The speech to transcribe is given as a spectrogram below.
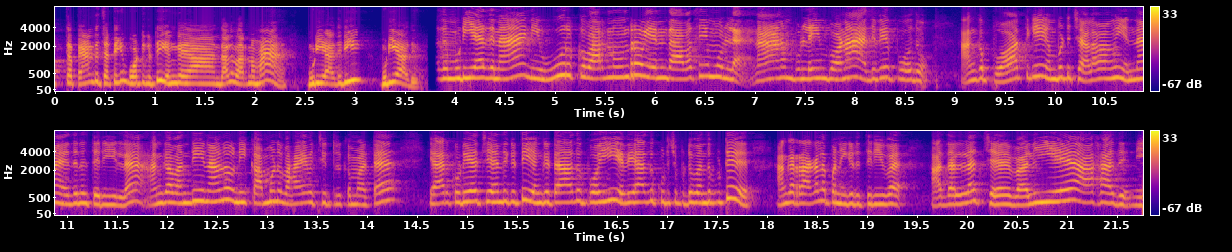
ஒத்த பேண்ட் சட்டையும் போட்டுக்கிட்டு எங்க இருந்தாலும் வரணுமா? முடியாதுடி முடியாது. அது முடியாதுன்னா நீ ஊருக்கு வரணுன்ற எந்த அவசியமும் இல்லை. நானும் பிள்ளையும் போனா அதுவே போதும். அங்கே போகிறதுக்கே எம்பிட்டு செலவாகும். என்ன ஏதுன்னு தெரியல. அங்கே வந்தீங்கனாலும் நீ கம்முன்னு வாய வச்சிட்டு இருக்க மாட்டேன் யார் கூடயா சேர்ந்துக்கிட்டு எங்கிட்டாவது போய் எதையாவது குடிச்சுப்புட்டு வந்துவிட்டு அங்கே ரகலை பண்ணிக்கிட்டு திரிவ. அதெல்லாம் செ வழியே ஆகாது. நீ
